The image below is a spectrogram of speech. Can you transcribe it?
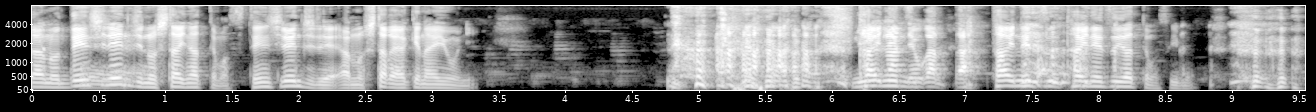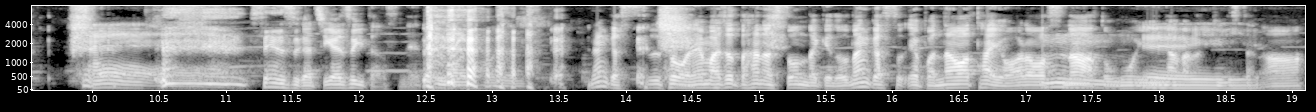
あの、電子レンジの下になってます。電子レンジで、あの、下が焼けないように。耐熱でよかった。耐熱、耐熱になってます、今。えセンスが違いすぎたんですね。ーなんかす、そうね、まあちょっと話飛んだけど、なんかすやっぱ名は体を表すなと思いながら聞いてたな。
